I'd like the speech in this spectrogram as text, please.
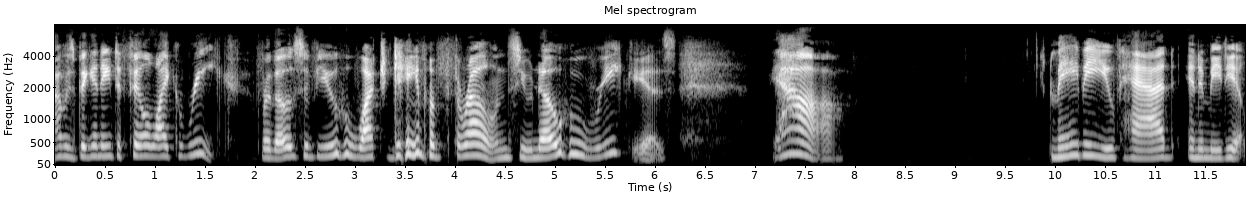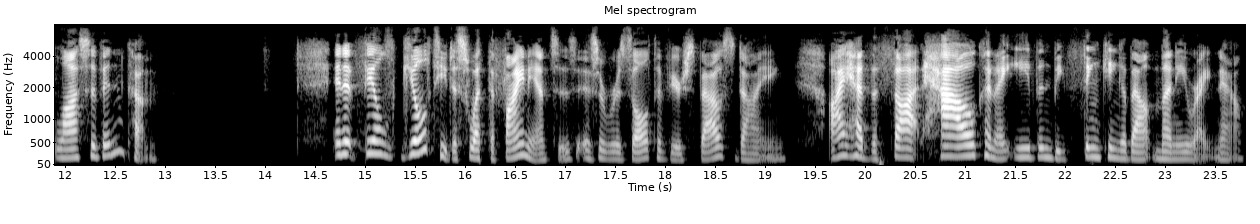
I was beginning to feel like Reek. For those of you who watch Game of Thrones, you know who Reek is. Yeah. Maybe you've had an immediate loss of income. And it feels guilty to sweat the finances as a result of your spouse dying. I had the thought, how can I even be thinking about money right now?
